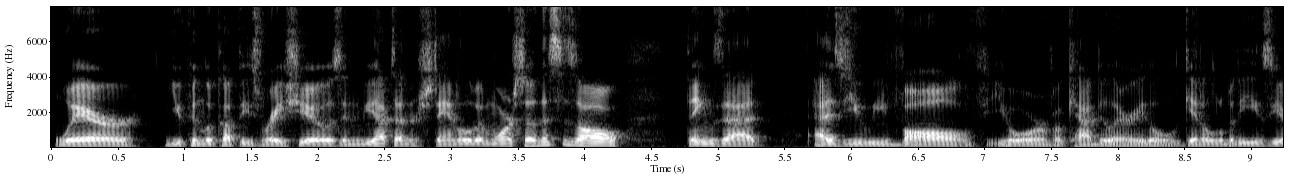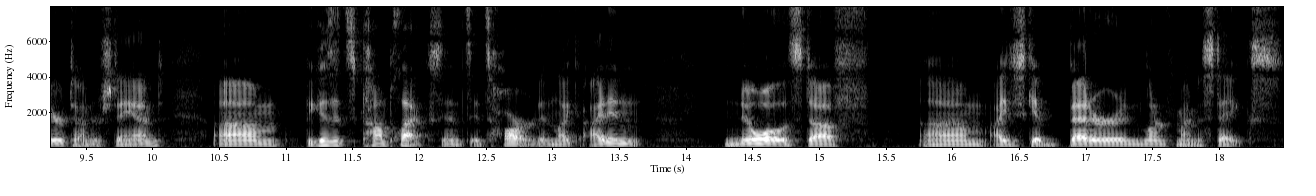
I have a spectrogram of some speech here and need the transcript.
where you can look up these ratios and you have to understand a little bit more. So this is all things that as you evolve your vocabulary, it'll get a little bit easier to understand um, because it's complex and it's, it's hard. And like I didn't know all this stuff. Um, I just get better and learn from my mistakes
